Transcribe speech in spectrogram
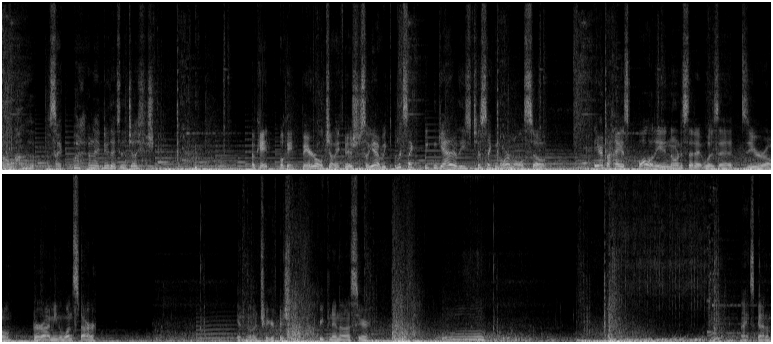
Oh, I was like, what? How did I do that to the jellyfish? Okay, okay, barrel jellyfish. So yeah, we, it looks like we can gather these just like normal, so... They aren't the highest quality. Didn't notice that it was at zero, or I mean one star. Get another triggerfish creeping in on us here. Nice, got him.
